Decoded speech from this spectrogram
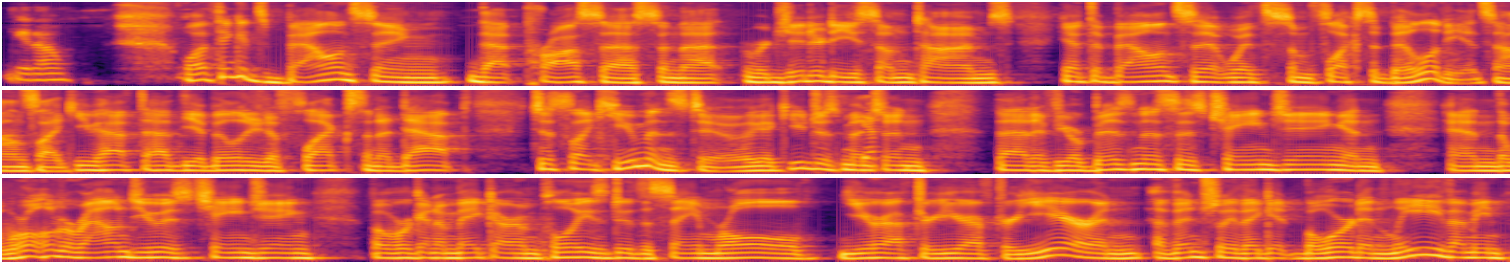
you know? Well, I think it's balancing that process and that rigidity sometimes. You have to balance it with some flexibility. It sounds like you have to have the ability to flex and adapt just like humans do. Like you just mentioned yep. that if your business is changing and and the world around you is changing, but we're going to make our employees do the same role year after year after year and eventually they get bored and leave. I mean,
